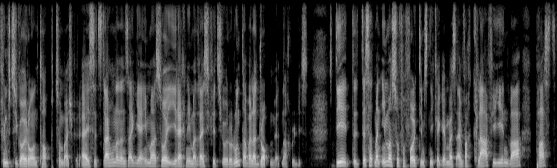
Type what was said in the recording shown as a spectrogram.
50 Euro on top zum Beispiel. Er ist jetzt 300, dann sage ich ja immer so, ich rechne immer 30, 40 Euro runter, weil er droppen wird nach Release. Die, das hat man immer so verfolgt im Sneaker-Game, weil es einfach klar für jeden war, passt,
